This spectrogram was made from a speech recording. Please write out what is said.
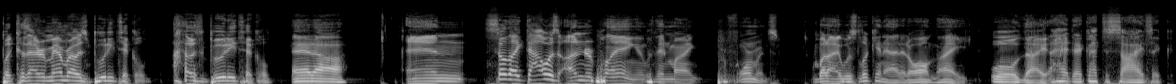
But because I remember I was booty tickled. I was booty tickled. And, uh, and so like that was underplaying within my performance. But I was looking at it all night, all night. I had, I got the sides like,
